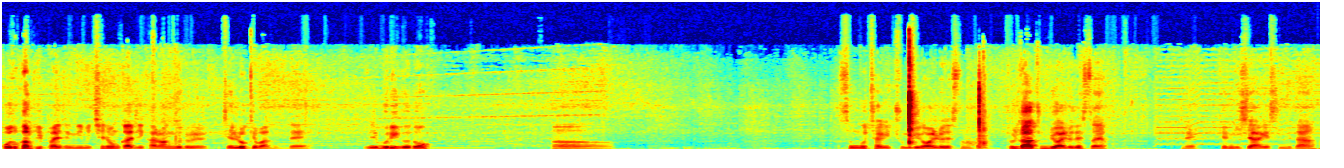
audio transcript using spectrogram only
고독한 피파 인생님이 최종까지 갈 확률을 제일 높게 봤는데 일부 리그도 어, 승부차기 준비가 완료됐습니다. 둘 다 준비 완료됐어요. 네, 경기 시작하겠습니다.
